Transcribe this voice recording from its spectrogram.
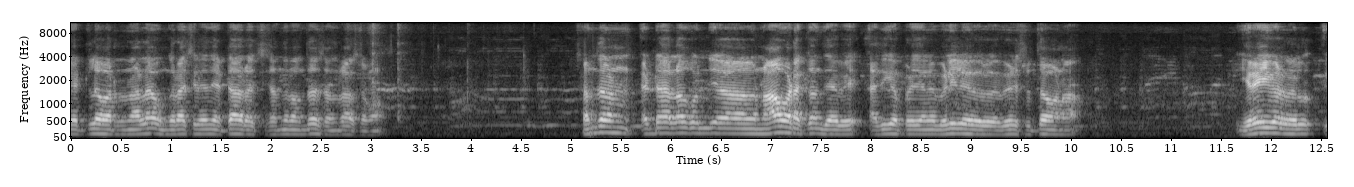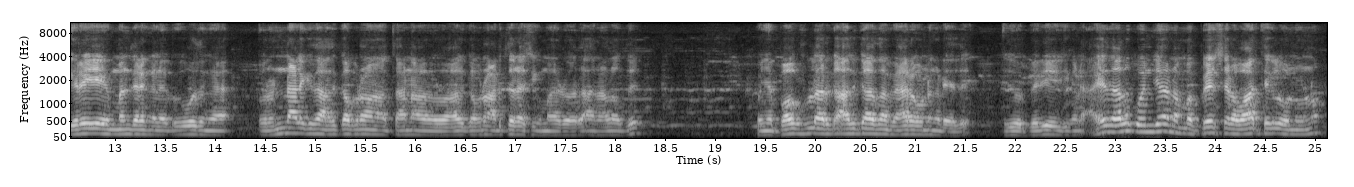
எட்டில் வர்றதுனால உங்கள் ராசிலேருந்து எட்டாவது ராசி சந்திரன் வந்து சந்திராஷ்டமம். சந்திரன் எட்டாலாம் கொஞ்சம் நாவடக்கம் தேவை. அதிகப்படியான வெளியில் வெளியே சுத்த வேணாம். இறைவர்கள் இறை மந்திரங்களை ஓதுங்க. ஒரு ரெண்டு நாளைக்கு தான் அதுக்கப்புறம் தானே அதுக்கப்புறம் அடுத்த ராசிக்கு மாறிடுவார். அதனால் வந்து கொஞ்சம் பவர்ஃபுல்லாக இருக்கும் அதுக்காக தான் வேறு ஒன்றும் கிடையாது. இது ஒரு பெரிய விஷயம் கிடையாது. இருந்தாலும் கொஞ்சம் நம்ம பேசுகிற வார்த்தைகள் ஒன்று ஒன்றும்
